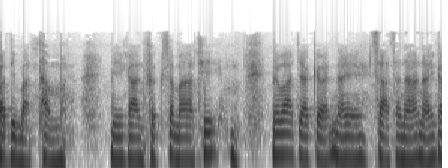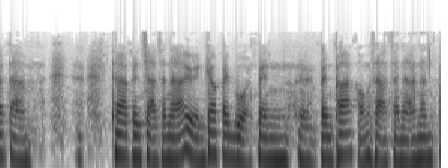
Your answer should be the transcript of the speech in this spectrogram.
ปฏิบัติธรรม มีการฝึกสมาธิ ไม่ว่าจะเกิดในศาสนาไหนก็ตาม ถ้าเป็นศาสนาอื่นก็ไปบวชเป็นเป็นพระของศาสนานั้นไป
